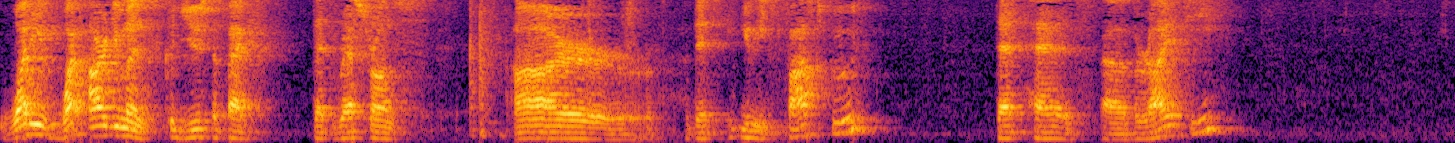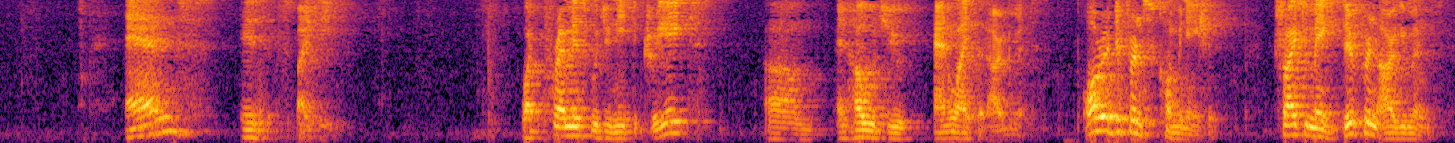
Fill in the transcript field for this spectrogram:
What, if, what arguments could use the fact that restaurants are, that you eat fast food, that has uh, variety, and is spicy. What premise would you need to create? Um, and how would you analyze that argument? Or a different combination. Try to make different arguments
